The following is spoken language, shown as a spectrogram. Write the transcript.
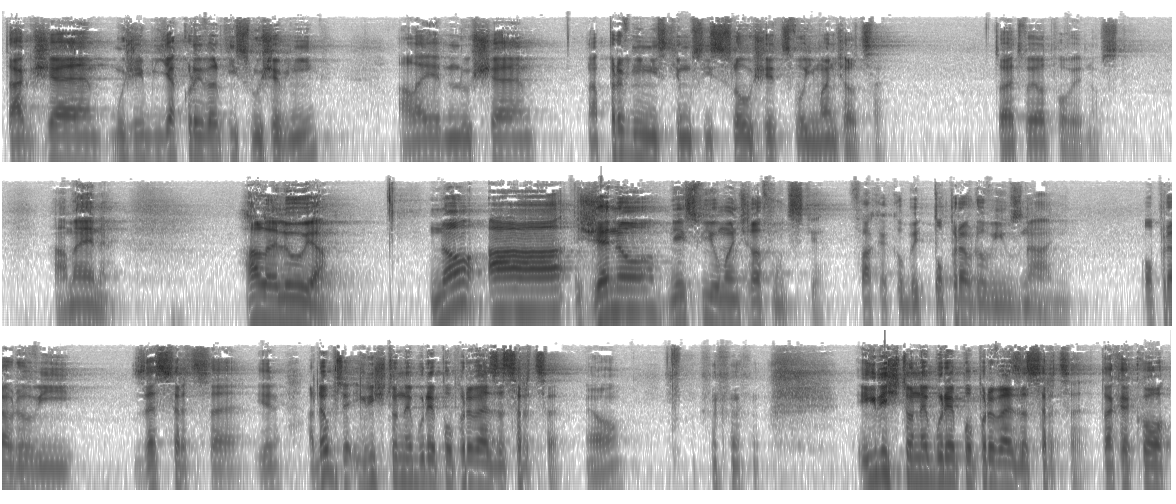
Takže může být jakkoliv velký služebník, ale jednoduše na prvním místě musí sloužit svojí manželce. To je tvoje odpovědnost. Amen. Haleluja. No a ženo, měj svýho manžela v úctě. Fakt jakoby opravdový uznání. Opravdový ze srdce. A dobře, i když to nebude poprvé ze srdce, jo? I když to nebude poprvé ze srdce, tak jako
